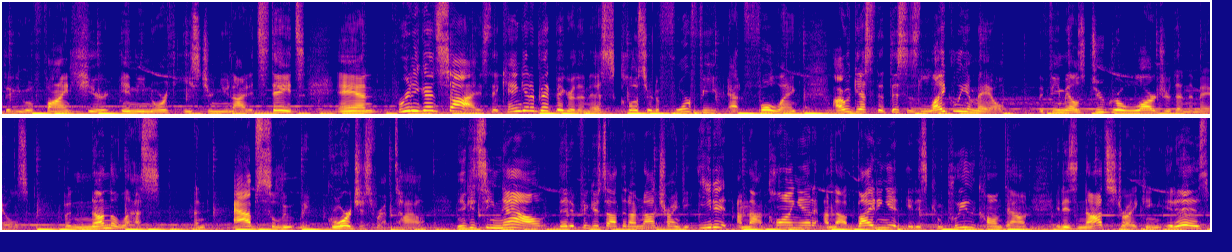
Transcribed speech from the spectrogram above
that you will find here in the northeastern United States and pretty good size. They can get a bit bigger than this, closer to four feet at full length. I would guess that this is likely a male. The females do grow larger than the males, but nonetheless, an absolutely gorgeous reptile. You can see now that it figures out that I'm not trying to eat it, I'm not clawing at it, I'm not biting it. It is completely calmed down. It is not striking. It is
